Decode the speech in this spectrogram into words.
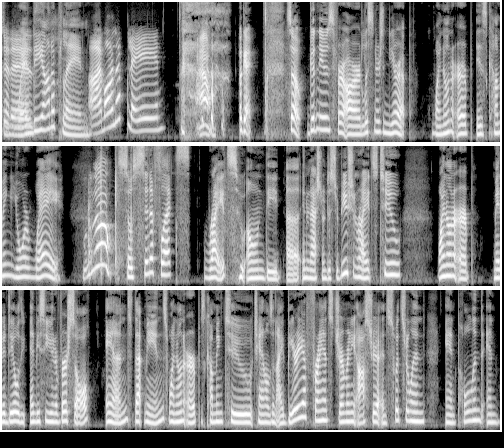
to this. Wendy on a plane. I'm on a plane. wow. Okay. So, good news for our listeners in Europe. Wynonna Earp is coming your way. Woo! So Cineflix Rights, who owned the uh, international distribution rights to Wynonna Earp, made a deal with NBC Universal, and that means Wynonna Earp is coming to channels in Iberia, France, Germany, Austria, and Switzerland, and Poland and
